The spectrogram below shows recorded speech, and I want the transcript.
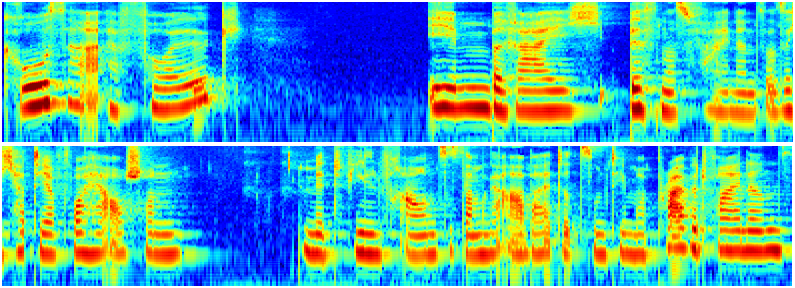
großer Erfolg im Bereich Business Finance. Also ich hatte ja vorher auch schon mit vielen Frauen zusammengearbeitet zum Thema Private Finance,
